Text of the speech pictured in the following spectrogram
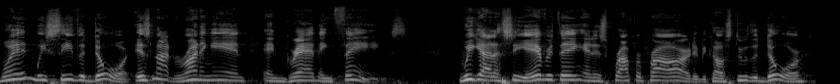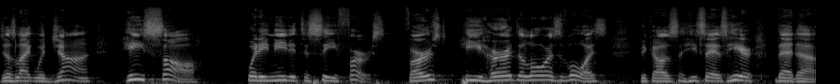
when we see the door, it's not running in and grabbing things. We got to see everything in its proper priority because through the door, just like with John, he saw what he needed to see first. First, he heard the Lord's voice because he says here that, uh,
